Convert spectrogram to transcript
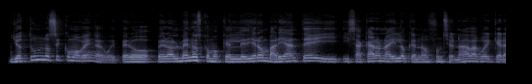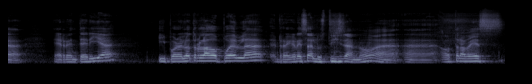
Yo tú no sé cómo venga, güey, pero, pero al menos como que le dieron variante y, y sacaron ahí lo que no funcionaba, güey, que era eh, rentería. Y por el otro lado, Puebla regresa a Lustiza, ¿no? A, a otra vez,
